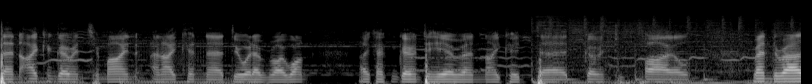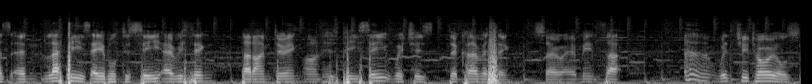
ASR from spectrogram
then I can go into mine and I can uh, do whatever I want. Like I can go into here and I could uh, go into file, render as, and Lepi is able to see everything that I'm doing on his PC, which is the clever thing. So it means that with tutorials,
